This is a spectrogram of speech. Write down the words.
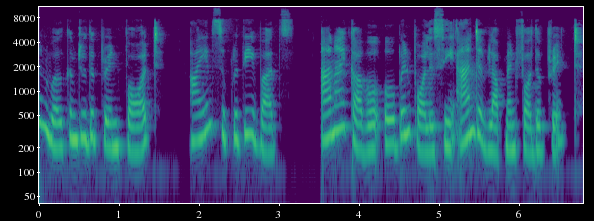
and welcome to the Print Pod. I am Sukriti Vats and I cover urban policy and development for the print.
